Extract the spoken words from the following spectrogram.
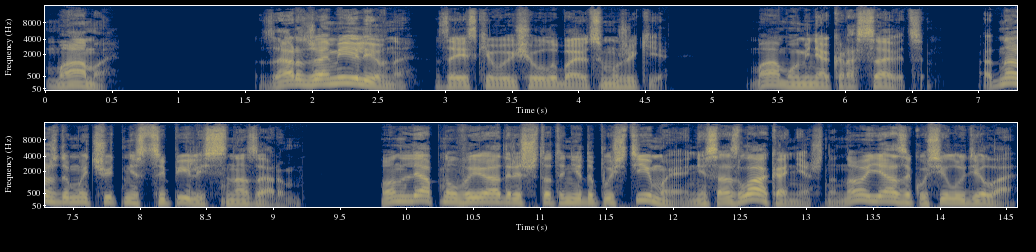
Мама. Зар Джамильевна, заискивающе улыбаются мужики. Мама у меня красавица. Однажды мы чуть не сцепились с Назаром. Он ляпнул в ее адрес что-то недопустимое, не со зла, конечно, но я закусил у дела.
